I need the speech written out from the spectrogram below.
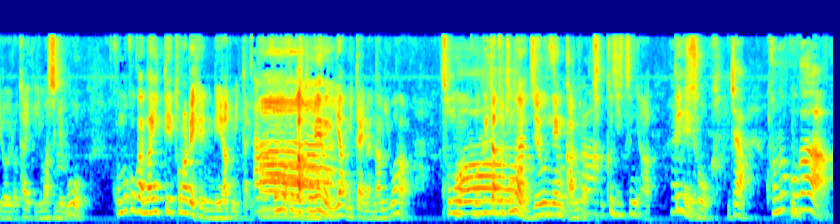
いろいろタイプいますけど、うこの子が内定取られへんねやみたいな。あこーの子が取れるんやみたいな波はその僕いた時の10年間には確実にあってはいそうか。じゃあこの子が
